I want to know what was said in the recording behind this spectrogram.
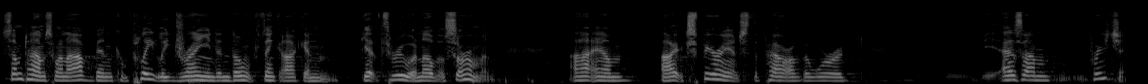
Sometimes when I've been completely drained and don't think I can get through another sermon, I am I experience the power of the word as I'm preaching,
